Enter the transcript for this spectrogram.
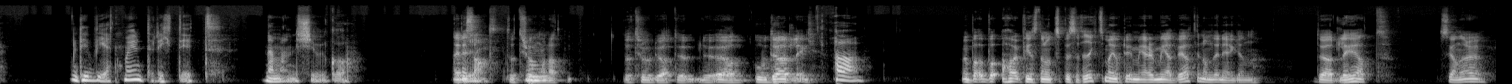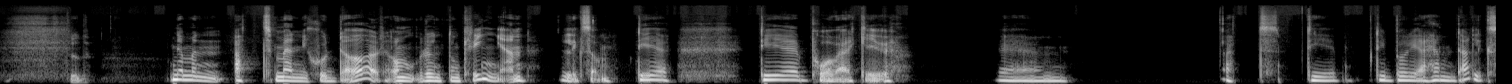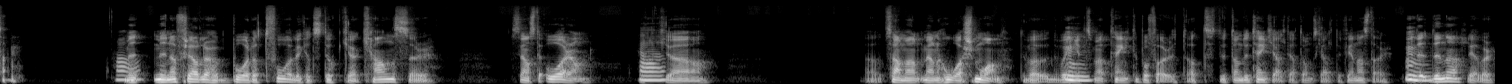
Det vet man ju inte riktigt när man är 20. Nej, det är sant. Då tror, Mm. man att, då tror du att du, du är odödlig. Ja, Men finns det något specifikt som har gjort dig mer medveten om din egen dödlighet senare tid? Nej, men att människor dör om, runt omkring en. Liksom. Det, det påverkar ju. ehm, att det, det börjar hända liksom. Ja. Mi- Mina föräldrar har båda två lyckats ducka cancer senaste åren. Ja. Och, samma med en hårsmån. Det var, det var Mm. inget som jag tänkte på förut. Att, utan du tänker alltid att de ska alltid finnas där. Mm. Dina lever.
